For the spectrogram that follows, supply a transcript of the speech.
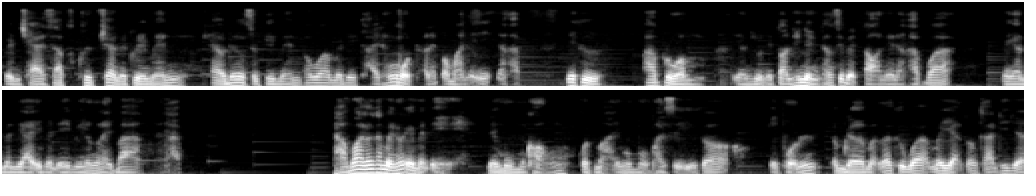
เป็น Share Subscription Agreement shareholder Agreement เพราะว่าไม่ได้ขายทั้งหมดอะไรประมาณนี้นะครับ นี่คือภาพรวมยังอยู่ในตอนที่ 1 ทั้ง 11 ตอนเนี่ยนะครับ ว่าในงานบรรยาย M&A มีเรื่องอะไรบ้างนะครับ ถามว่าแล้วทำไมต้อง M&A ในมุมของกฎหมายมุมของภาษีก็เหตุผลเดิมๆก็คือว่าไม่อยากต้องการที่จะ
